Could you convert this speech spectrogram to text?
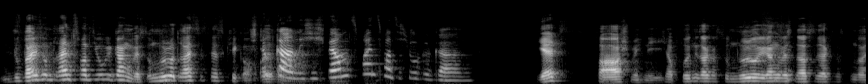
Du, weil du um 23 Uhr gegangen wärst, um 0.30 Uhr ist das Kickoff. Stimmt Also, gar nicht. Ich wäre um 22 Uhr gegangen. Jetzt verarsch mich nicht. Ich habe vorhin gesagt, dass du um 0 Uhr gegangen bist und hast du gesagt, dass du um 3.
